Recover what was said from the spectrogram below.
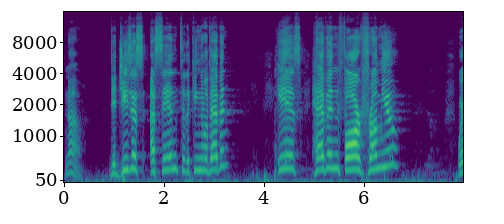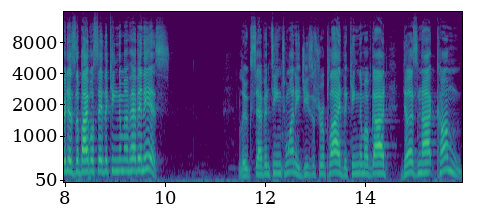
No. Did Jesus ascend to the kingdom of heaven? Is heaven far from you? Where does the Bible say the kingdom of heaven is? Luke 17 20, Jesus replied, The kingdom of God does not come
